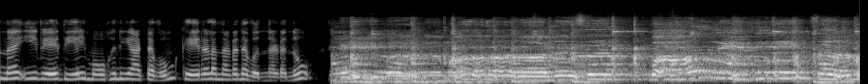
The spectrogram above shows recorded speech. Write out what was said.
തുടർന്ന് ഈ വേദിയിൽ മോഹിനിയാട്ടവും കേരള നടനവും നടന്നു. സമം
